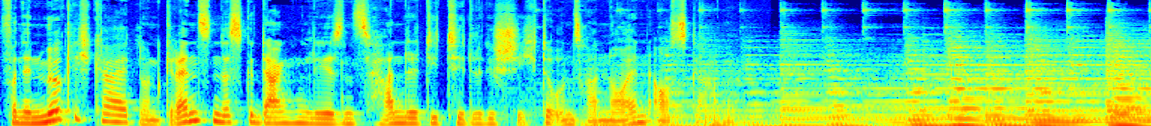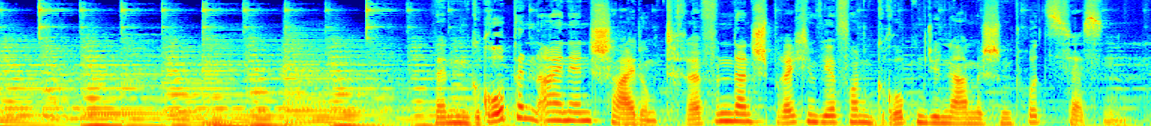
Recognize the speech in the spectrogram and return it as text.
Von den Möglichkeiten und Grenzen des Gedankenlesens handelt die Titelgeschichte unserer neuen Ausgabe. Wenn Gruppen eine Entscheidung treffen, dann sprechen wir von gruppendynamischen Prozessen.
